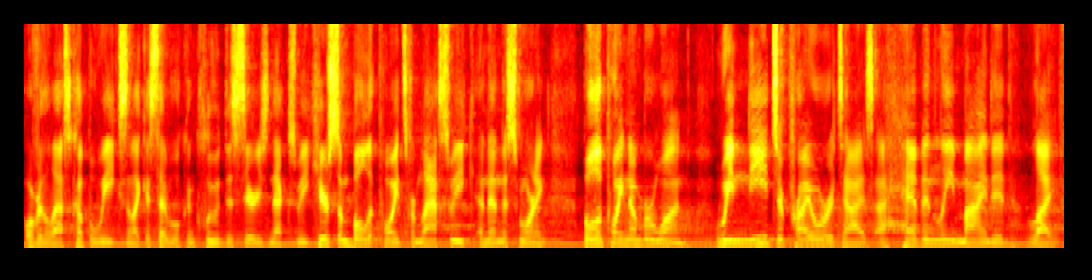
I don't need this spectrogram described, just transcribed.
over the last couple weeks. And like I said, we'll conclude this series next week. Here's some bullet points from last week and then this morning. Bullet point number one we need to prioritize a heavenly minded life.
